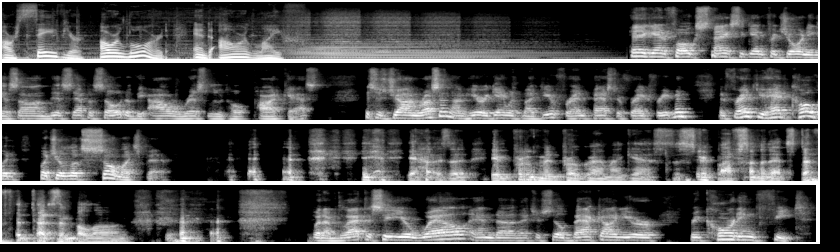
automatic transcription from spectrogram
our Savior, our Lord, and our life. Hey again, folks. Thanks again for joining us on this episode of the Our Resolute Hope podcast. This is John Russin. I'm here again with my dear friend, Pastor Frank Friedman. And Frank, you had COVID, but you look so much better. yeah, it was an improvement program, I guess, to strip off some of that stuff that doesn't belong. but I'm glad to see you're well and uh, that you're still back on your recording feet.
